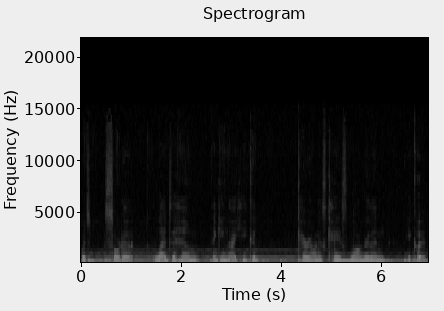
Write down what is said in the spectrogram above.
which sort of led to him thinking that he could carry on his case longer than he could.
